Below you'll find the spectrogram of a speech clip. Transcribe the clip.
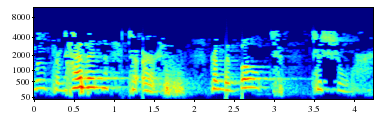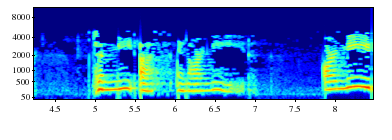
moved from heaven to earth, from the boat to shore, to meet us in our need. Our need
